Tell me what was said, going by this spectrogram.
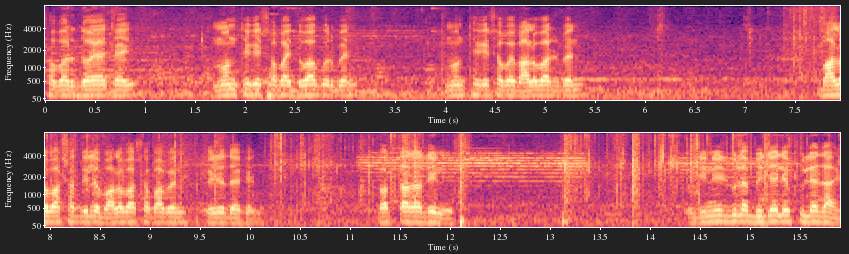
সবার দয়া চাই। মন থেকে সবাই দোয়া করবেন, মন থেকে সবাই ভালোবাসবেন। ভালোবাসা দিলে ভালোবাসা পাবেন, এই যে দেখেন তত্তাজা জিনিস। জিনিসগুলো ভিজাইলে ফুলে যায়,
